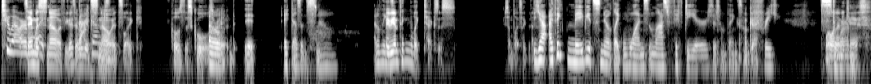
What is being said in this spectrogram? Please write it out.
two hours. Same with snow. If you guys ever get backups. snow, it's like close the schools, Oh, right? it it doesn't snow. I don't think. Maybe I'm thinking of like Texas, someplace like that. Yeah, I think maybe it snowed like once in the last fifty years or something. Some Okay. freak. Well, Storm. in any case.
